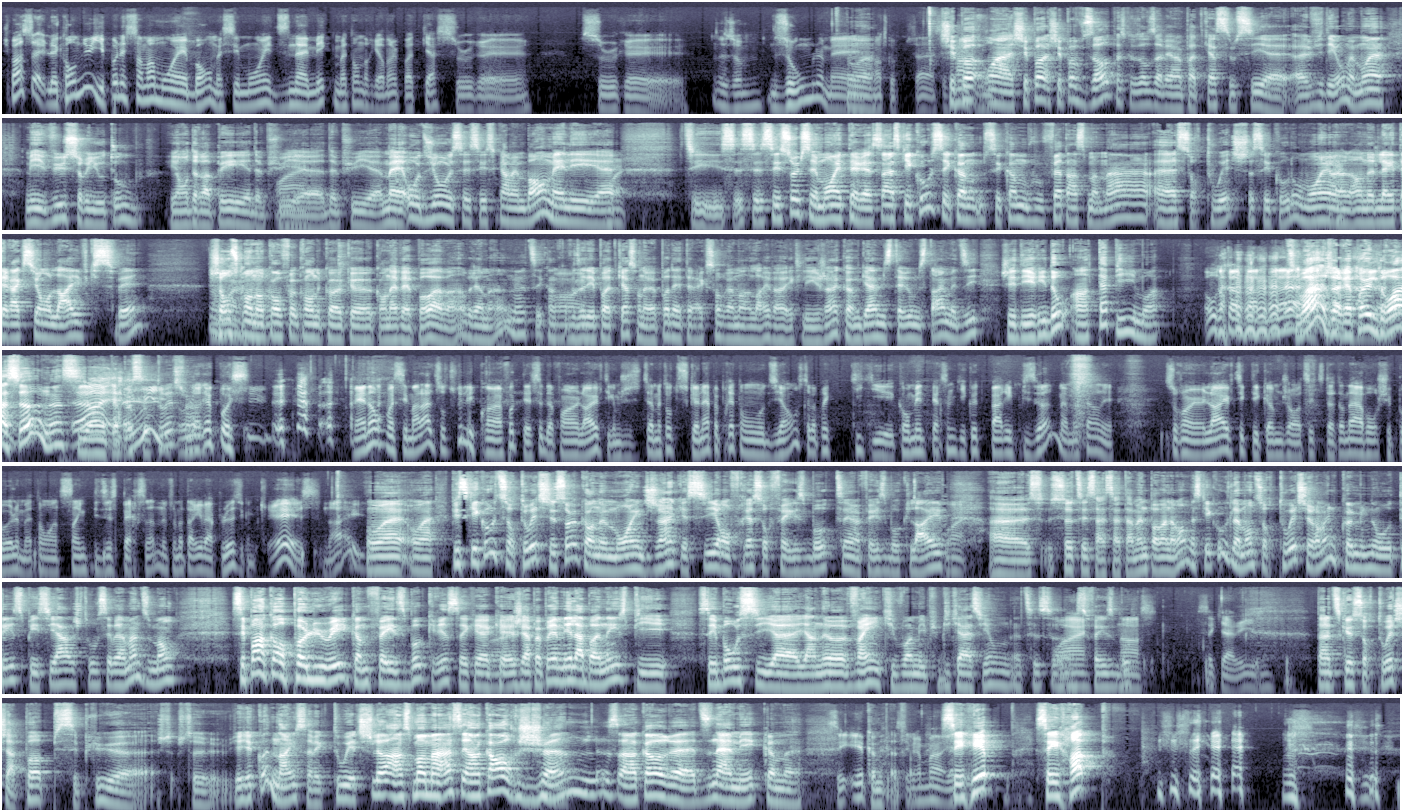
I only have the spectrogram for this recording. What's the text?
Je pense que le contenu, il est pas nécessairement moins bon, mais c'est moins dynamique, mettons, de regarder un podcast sur. euh, sur euh, Zoom. Zoom, là, mais Ouais. en tout cas. Je sais pas, ouais, je sais pas, je sais pas vous autres, parce que vous autres, vous avez un podcast aussi euh, vidéo, mais moi, mes vues sur YouTube, ils ont droppé depuis. Ouais. euh, depuis euh, mais audio, c'est quand même bon, mais les. euh, Ouais. c'est- sûr que c'est moins intéressant. Ce qui est cool, c'est comme, c'est comme vous faites en ce moment euh, sur Twitch, ça c'est cool. Au moins, Ouais. euh, on a de l'interaction live qui se fait. Chose qu'on n'avait pas avant, vraiment. Là, quand on faisait des podcasts, on n'avait pas d'interaction vraiment live avec les gens. Comme Gars Mystérieux Mystère me dit J'ai des rideaux en tapis, moi. Oh! Tu vois, j'aurais pas eu le droit à ça là, si on était pas Ben sur oui, Twitch. on ouais. l'aurait pas su. Mais non, moi c'est malade, surtout les premières fois que tu essaies de faire un live, t'es comme je mettons, tu connais à peu près ton audience, à peu près qui, qui est, combien de personnes qui écoutent par épisode, mais les- sur un live, tu sais, que t'es comme genre, tu t'attendais à avoir, je sais pas, là, mettons, entre 5 et 10 personnes. Là, finalement, t'arrives à plus, c'est comme, Chris, nice. Ouais, ouais. Puis ce qui est cool sur Twitch, c'est sûr qu'on a moins de gens que si on ferait sur Facebook, tu sais, un Facebook Live. Ouais. Euh, ça, tu sais, ça, ça t'amène pas mal de monde. Mais ce qui est cool, le monde sur Twitch, c'est vraiment une communauté spéciale, je trouve. C'est vraiment du monde. C'est pas encore pollué comme Facebook, Chris. C'est que, j'ai à peu près 1000 abonnés, puis c'est beau s'il y en a 20 qui voient mes publications, là, tu sais, sur, Ouais. sur Facebook. C'est ça qui arrive. hein. Tandis que sur Twitch, ça pop, pis c'est plus. euh, Il y, a quoi de nice avec Twitch, là, en ce moment? C'est encore jeune, là, c'est encore euh, dynamique comme, euh, C'est hip. C'est vraiment. C'est hip, c'est hop!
